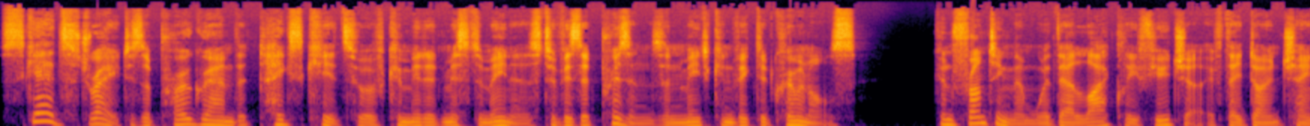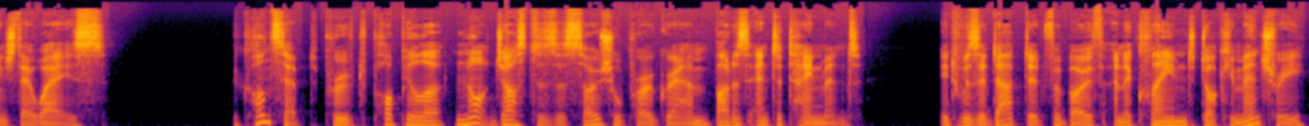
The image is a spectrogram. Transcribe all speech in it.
Scared Straight is a program that takes kids who have committed misdemeanors to visit prisons and meet convicted criminals, confronting them with their likely future if they don't change their ways. The concept proved popular not just as a social program, but as entertainment. It was adapted for both an acclaimed documentary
